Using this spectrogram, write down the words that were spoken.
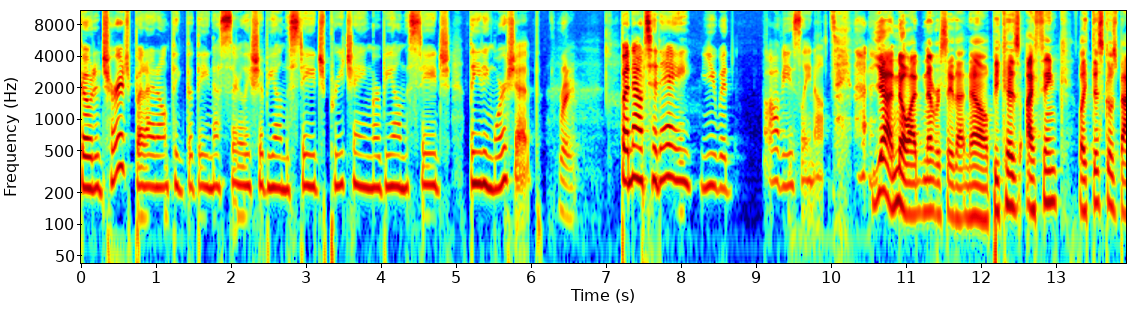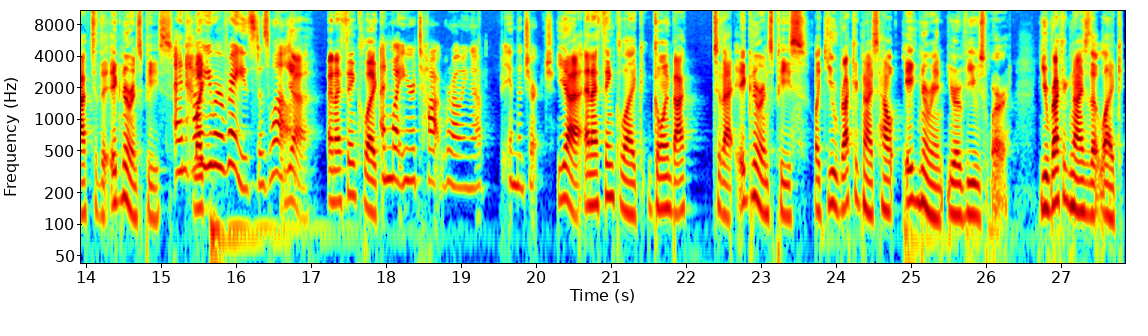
go to church, but I don't think that they necessarily should be on the stage preaching or be on the stage leading worship. Right. But now today, you would obviously not say that. Yeah, no, I'd never say that now because I think like this goes back to the ignorance piece. And how Like, you were raised as well. Yeah. And I think like And what you're taught growing up in the church. Yeah, and I think like going back to that ignorance piece, like you recognize how ignorant your views were. You recognize that like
